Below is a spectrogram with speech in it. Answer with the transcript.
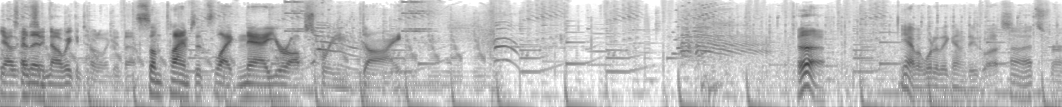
Yeah, I was gonna say, no, we can totally get that. Sometimes it's like, nah, you're off screen, die. Ugh. Yeah, but what are they gonna do to us? Oh, that's fair.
